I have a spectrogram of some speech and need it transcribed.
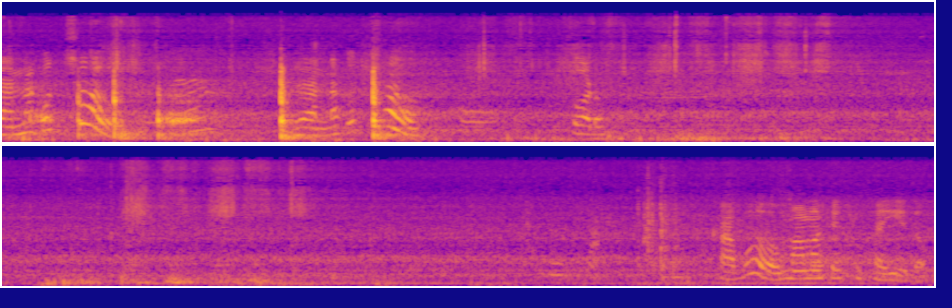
রান্না করছ রান্না করছ করো খাব মামাকে একটু খাইয়ে দাও।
